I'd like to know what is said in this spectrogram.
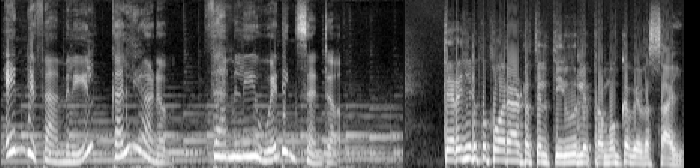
എന്റെ ഫാമിലിയിൽ കല്യാണം. Family wedding centre. തെരഞ്ഞെടുപ്പ് പോരാട്ടത്തിൽ തിരൂരിലെ പ്രമുഖ വ്യവസായി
